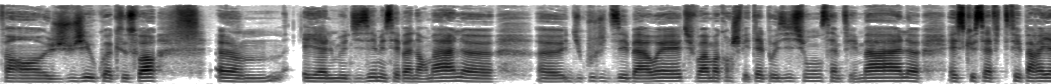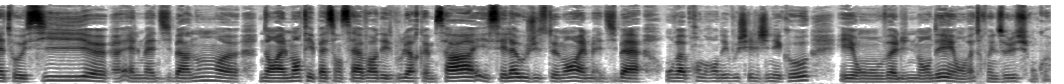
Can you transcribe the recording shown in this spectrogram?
enfin jugé ou quoi que ce soit. Euh, et elle me disait mais c'est pas normal. Euh, du coup je lui disais bah ouais tu vois moi quand je fais telle position ça me fait mal. Est-ce que ça te fait pareil à toi aussi? Elle m'a dit bah non normalement t'es pas censé avoir des douleurs comme ça. Et c'est là où justement elle m'a dit bah on va prendre rendez-vous chez le gynéco et on va lui demander et on va trouver une solution quoi.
